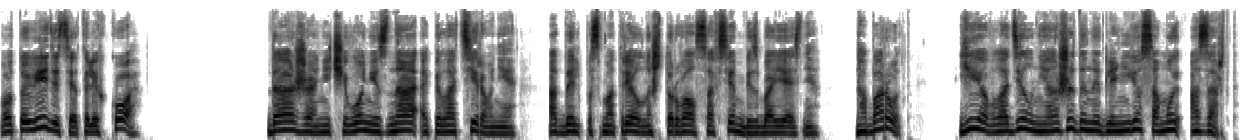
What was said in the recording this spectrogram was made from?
Вот увидите, это легко». Даже ничего не зная о пилотировании, Адель посмотрела на штурвал совсем без боязни. Наоборот, ей овладел неожиданный для нее самой азарт.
